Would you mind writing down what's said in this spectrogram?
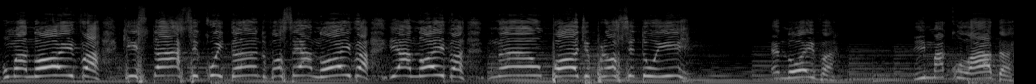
uma noiva que está se cuidando. Você é a noiva e a noiva não pode prostituir. É noiva imaculada,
